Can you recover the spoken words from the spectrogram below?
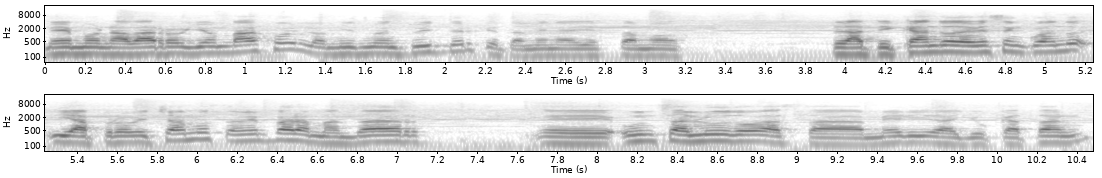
Memo Navarro-bajo, lo mismo en Twitter, que también ahí estamos platicando de vez en cuando y aprovechamos también para mandar eh, un saludo hasta Mérida, Yucatán,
